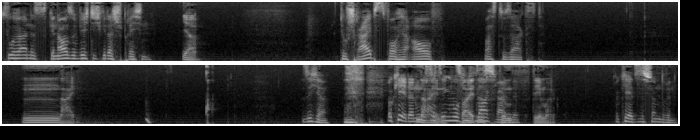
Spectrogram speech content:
Zuhören ist genauso wichtig wie das Sprechen. ja, Du schreibst vorher auf, was du sagst. Mm, nein, Sicher. okay, dann muss nein. jetzt irgendwo 5 Zweites Mark rein. 5 D-Mark. Okay, jetzt ist es schon drin.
